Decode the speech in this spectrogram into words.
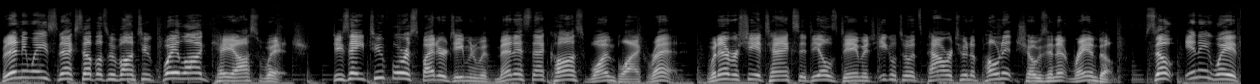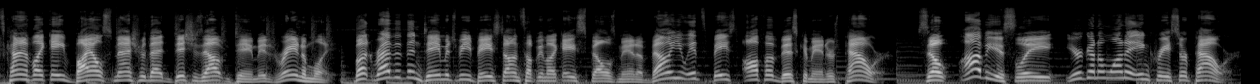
But anyways, next up, let's move on to Quelaag Chaos Witch. She's a 2-4 spider demon with menace that costs 1 black red. Whenever she attacks, it deals damage equal to its power to an opponent chosen at random. So in a way, it's kind of like a Vial Smasher that dishes out damage randomly. But rather than damage be based on something like a spell's mana value, it's based off of this commander's power. So obviously, you're want to increase her power.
